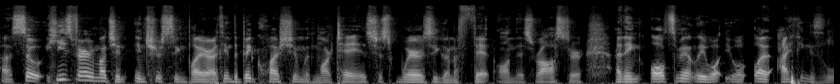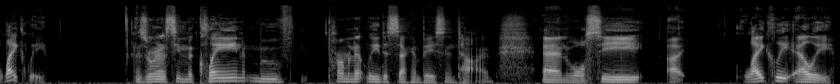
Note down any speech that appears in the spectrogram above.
Uh, so he's very much an interesting player. I think the big question with Marte is just where is he going to fit on this roster. I think ultimately what, what I think is likely is we're going to see McLain move permanently to second base in time. And we'll see uh, likely Elly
